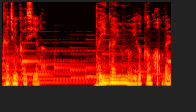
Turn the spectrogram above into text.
感觉可惜了。他应该拥有一个更好的人，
